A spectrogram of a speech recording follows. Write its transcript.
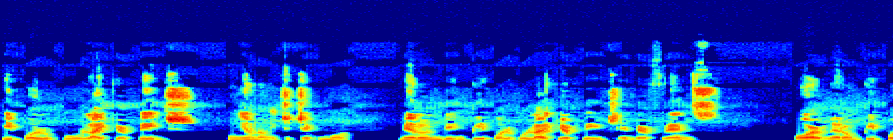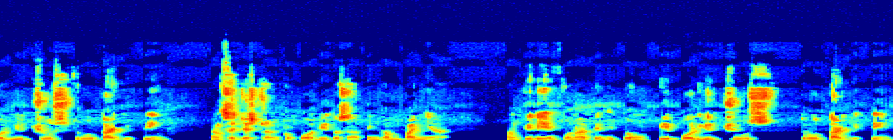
people who like your page, kung yun ang i-check mo. Meron ding people who like your page and their friends, or merong people you choose through targeting. Ang suggestion ko po dito sa ating kampanya, ang piliin po natin itong people you choose through targeting.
